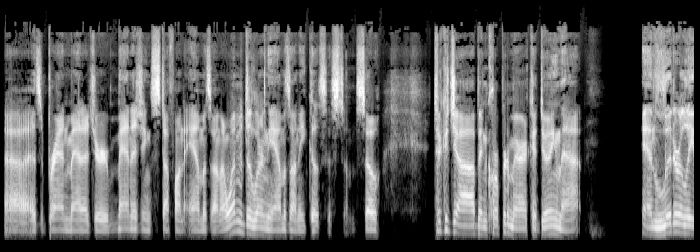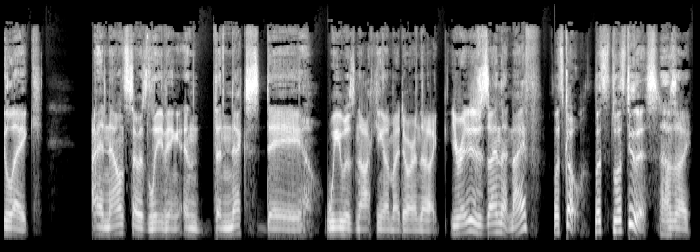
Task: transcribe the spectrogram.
uh, as a brand manager, managing stuff on Amazon. I wanted to learn the Amazon ecosystem. So took a job in corporate America doing that. And literally like I announced I was leaving and the next day we was knocking on my door and they're like, You ready to design that knife? Let's go. Let's let's do this. And I was like,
